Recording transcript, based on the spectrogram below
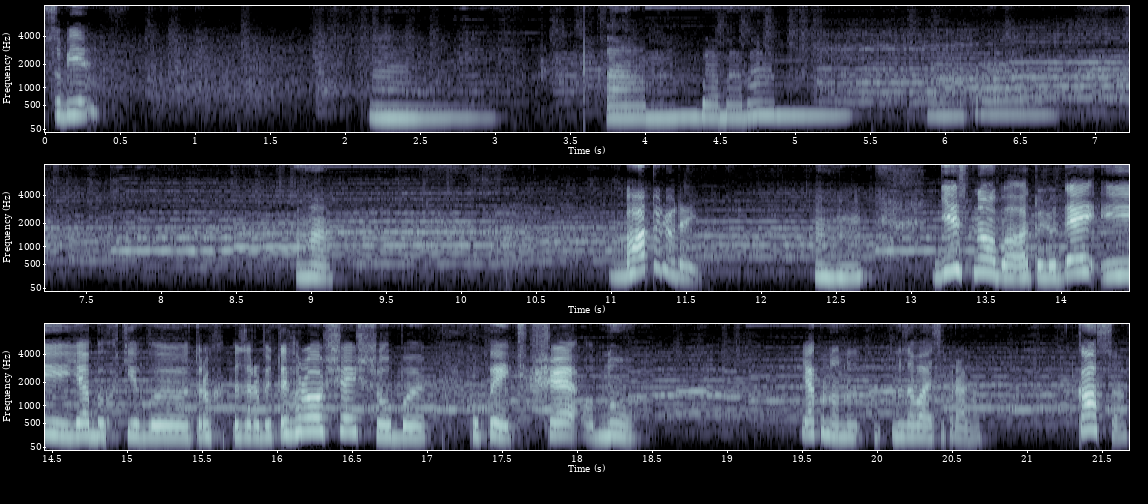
собі. М. Ага. Багато людей. Угу. Дійсно багато людей, і я би хотів е, трохи позаробити грошей, щоб купити ще одну. Як воно називається правильно? Каса.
